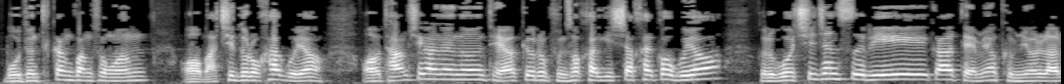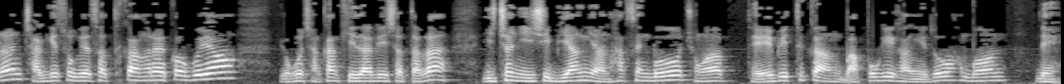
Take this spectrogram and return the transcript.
모든 특강 방송은 어, 마치도록 하고요. 어, 다음 시간에는 대학교를 분석하기 시작할 거고요. 그리고 시즌 3가 되면 금요일 날은 자기소개서 특강을 할 거고요. 요거 잠깐 기다리셨다가 2022학년 학생부 종합 대비 특강 맛보기 강의도 한번 네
